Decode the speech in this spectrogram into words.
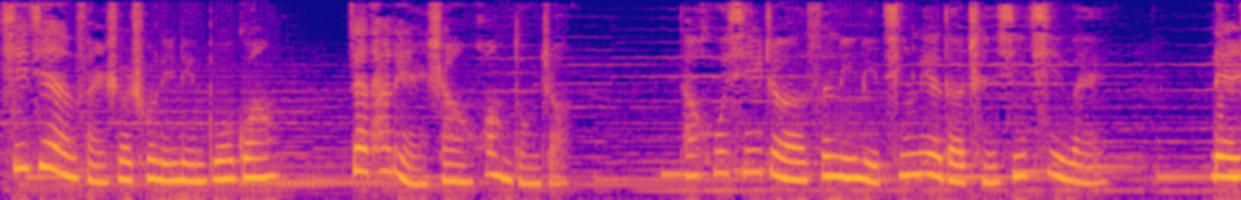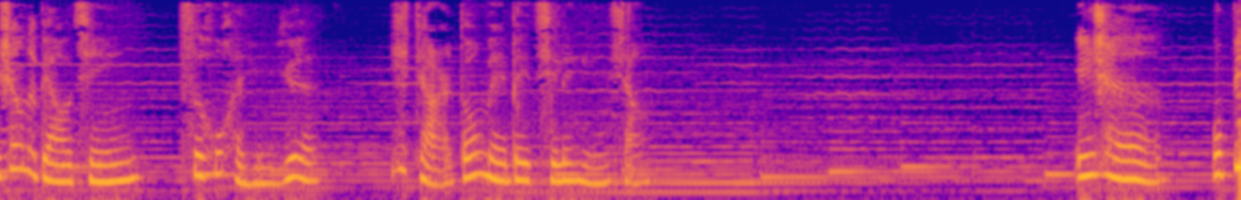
溪涧反射出粼粼波光，在他脸上晃动着，他呼吸着森林里清冽的晨曦气味，脸上的表情似乎很愉悦，一点儿都没被麒麟影响。云晨，我必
